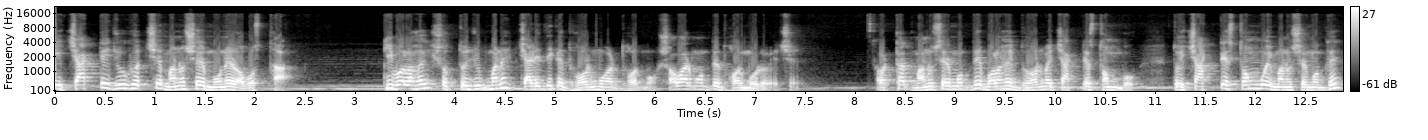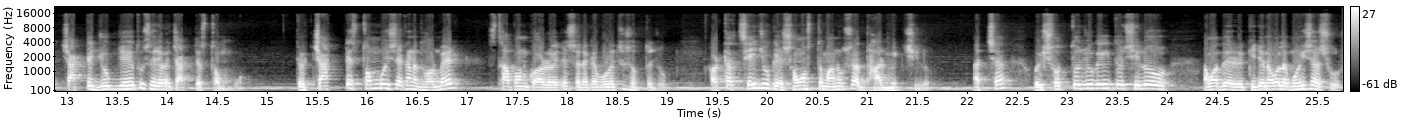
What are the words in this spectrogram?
এই চারটে যুগ হচ্ছে মানুষের মনের অবস্থা। কি বলা হয়? সত্য যুগ মানে চারিদিকে ধর্ম আর ধর্ম, সবার মধ্যে ধর্ম রয়েছে। অর্থাৎ মানুষের মধ্যে বলা হয় ধর্মের চারটে স্তম্ভ। তো এই চারটে স্তম্ভই মানুষের মধ্যে, চারটে যুগ যেহেতু, সেজন্য চারটে স্তম্ভ। তো চারটে স্তম্ভই সেখানে ধর্মের স্থাপন করা রয়েছে, সেটাকে বলেছে সত্যযুগ। অর্থাৎ সেই যুগে সমস্ত মানুষরা ধার্মিক ছিল। আচ্ছা ওই সত্য যুগেই তো ছিল আমাদের, কি যেন বলে, মহিষাসুর।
